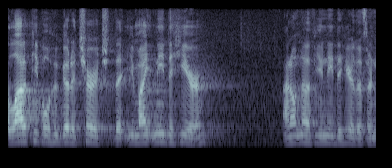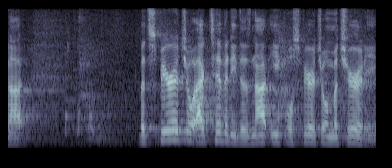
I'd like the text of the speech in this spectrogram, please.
a lot of people who go to church that you might need to hear, I don't know if you need to hear this or not, but spiritual activity does not equal spiritual maturity.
